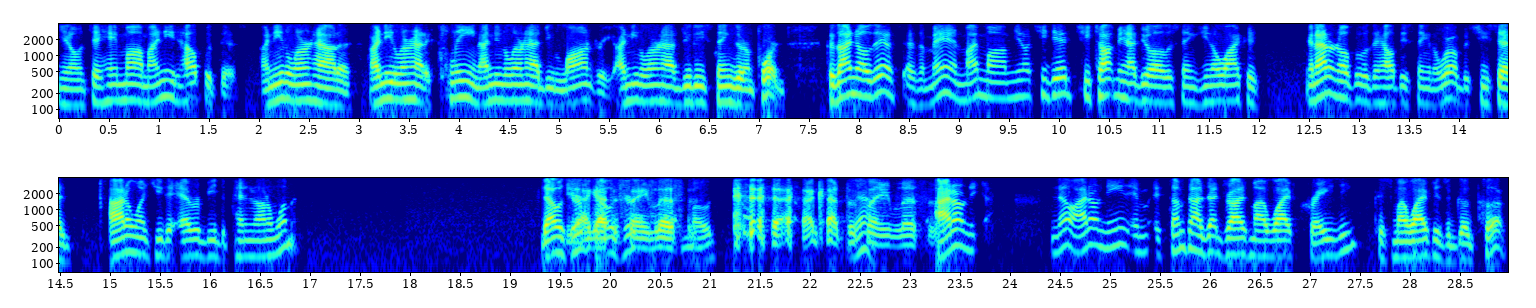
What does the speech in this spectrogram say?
you know, and say, hey, mom, I need help with this. I need to learn how to. I need to learn how to clean. I need to learn how to do laundry. I need to learn how to do these things that are important. Because I know this as a man, my mom, you know what she did? She taught me how to do all those things. You know why? Because, and I don't know if it was the healthiest thing in the world, but she said, I don't want you to ever be dependent on a woman. That was Yeah, her. I got the same lesson. mode. I got the Yeah. same lesson. I don't. No, I don't need. and Sometimes that drives my wife crazy because my wife is a good cook,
